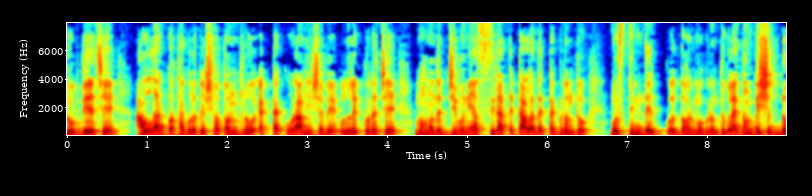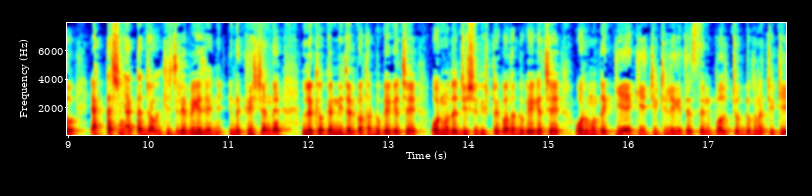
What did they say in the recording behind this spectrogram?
রূপ দিয়েছে। আল্লাহর কথাগুলোকে স্বতন্ত্র একটা কোরআন হিসেবে উল্লেখ করেছে। মোহাম্মদের জীবনী আর সিরাত এটা আলাদা একটা গ্রন্থ। মুসলিমদের ধর্মগ্রন্থগুলো একদম বিশুদ্ধ। একটার সঙ্গে একটা জগা খিচড়ে পেগে যায়নি। কিন্তু খ্রিস্টানদের লেখকের নিজের কথা ঢুকে গেছে ওর মধ্যে যীশু খ্রিস্টের কথা ঢুকে গেছে ওর মধ্যে কে কি চিঠি লিখেছে সেন্ট পল চোদ্দখানা চিঠি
